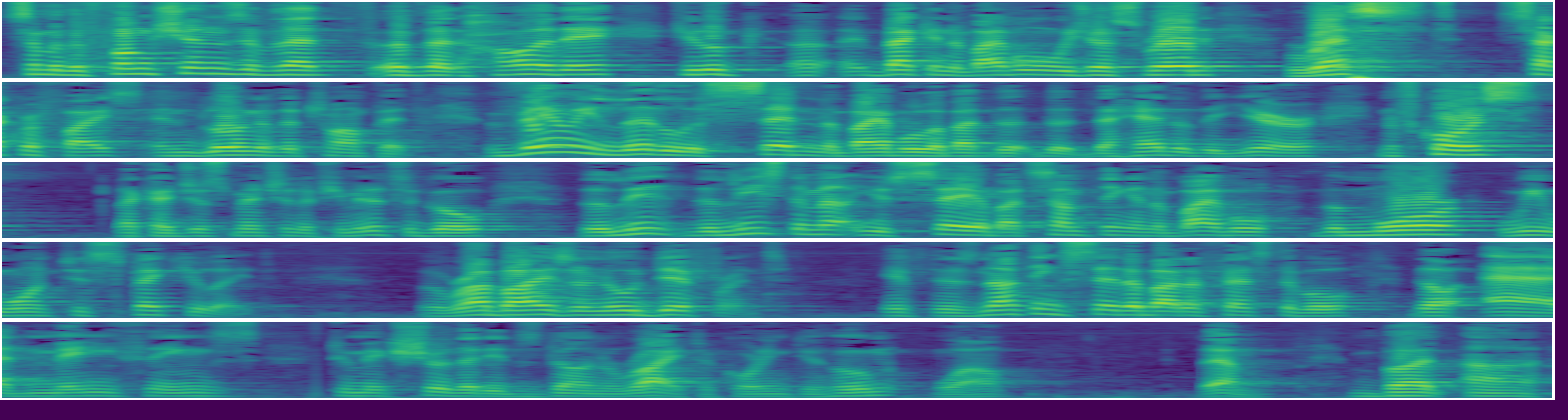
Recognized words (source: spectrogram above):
Some of the functions of that, of that holiday, if you look uh, back in the Bible, we just read rest, sacrifice, and blowing of the trumpet. Very little is said in the Bible about the, the, the head of the year. And of course, like I just mentioned a few minutes ago, the, le- the least amount you say about something in the Bible, the more we want to speculate. The rabbis are no different. If there's nothing said about a festival, they'll add many things to make sure that it's done right. According to whom? Well, them. But uh,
